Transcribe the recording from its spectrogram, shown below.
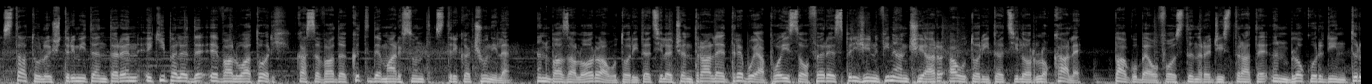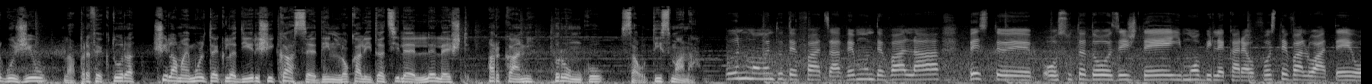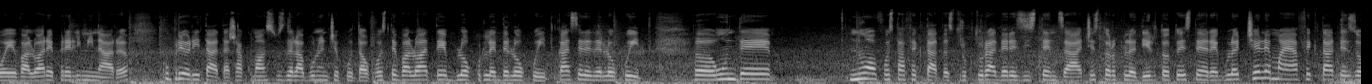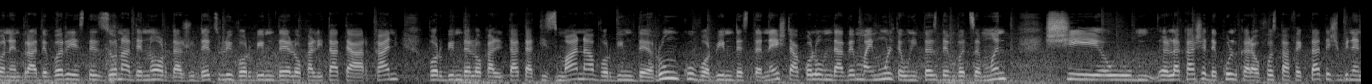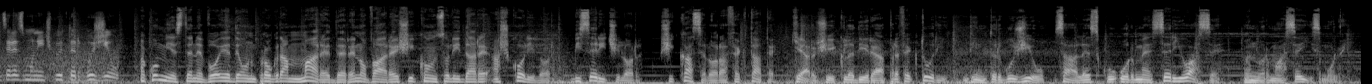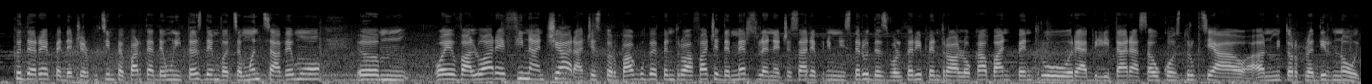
Statul își trimite în teren echipele de evaluatori ca să vadă cât de mari sunt stricăciunile. În baza lor, autoritățile centrale trebuie apoi să ofere sprijin financiar autorităților locale. Pagube au fost înregistrate în blocuri din Târgu Jiu, la prefectură și la mai multe clădiri și case din localitățile Lelești, Arcani, Runcu sau Tismana. În momentul de față avem undeva la peste 120 de imobile care au fost evaluate, o evaluare preliminară, cu prioritate, așa cum am spus de la bun început. Au fost evaluate blocurile de locuit, casele de locuit, uh, unde nu au fost afectată structura de rezistență a acestor clădiri, totul este în regulă. Cele mai afectate zone, într-adevăr, este zona de nord a județului, vorbim de localitatea Arcani, vorbim de localitatea Tizmana, vorbim de Runcu, vorbim de Stănești, acolo unde avem mai multe unități de învățământ și um, lăcașe de cul care au fost afectate și, bineînțeles, municipiul Târgu Jiu. Acum este nevoie de un program mare de renovare și consolidare a școlilor, bisericilor și caselor afectate. Chiar și clădirea prefecturii din Târgu Jiu s-a ales cu urme serioase în urma seismului. Cât de repede, cel puțin pe partea de unități de învățământ, să avem o, um, o evaluare financiară a acestor bagube pentru a face demersurile necesare prin Ministerul Dezvoltării pentru a aloca bani pentru reabilitarea sau construcția anumitor clădiri noi.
